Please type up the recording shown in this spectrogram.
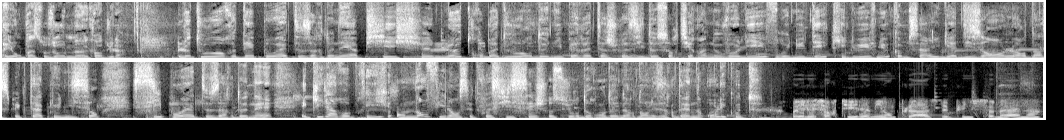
Et on passe au zoom, Cordula. Le tour des poètes ardennais à pied. Le troubadour Denis Perret a choisi de sortir un nouveau livre, une idée qui lui est venue comme ça il y a dix ans lors d'un spectacle unissant six poètes ardennais et qu'il a repris en enfilant cette fois-ci ses chaussures de randonneur dans les Ardennes. On l'écoute. Ben, il est sorti, il est mis en place depuis une semaine.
